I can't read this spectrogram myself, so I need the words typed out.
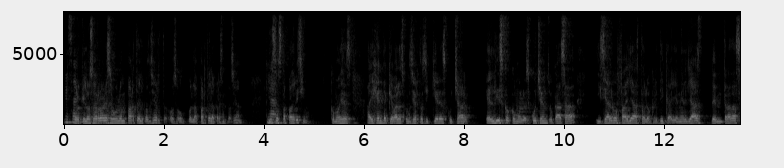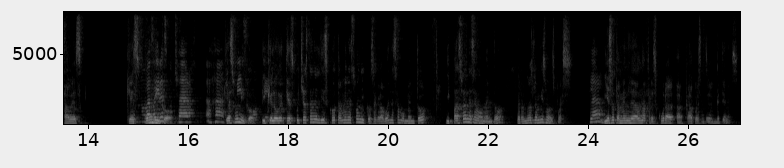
Exacto. Porque los errores se vuelven parte del concierto o, o la parte de la presentación. Y eso está padrísimo. Como dices, hay gente que va a los conciertos y quiere escuchar el disco como lo escucha en su casa y si algo falla hasta lo critica. Y en el jazz de entrada sabes que es no vas a ir a escuchar, ajá, que es único y que lo que escuchaste en el disco también es único. Se grabó en ese momento y pasó en ese momento, pero no es lo mismo después. Claro. Y eso también le da una frescura a cada presentación que tienes.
